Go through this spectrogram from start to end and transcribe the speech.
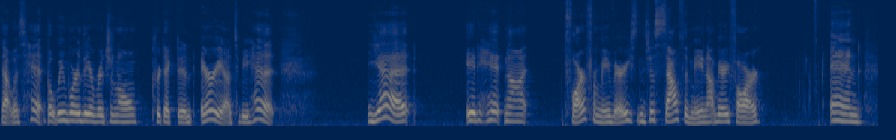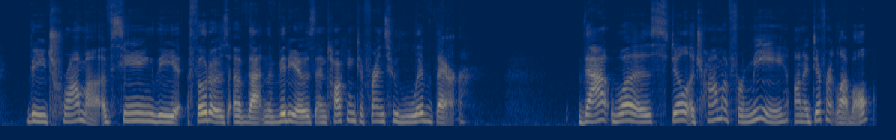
that was hit, but we were the original predicted area to be hit. Yet it hit not far from me, very just south of me, not very far. And the trauma of seeing the photos of that and the videos and talking to friends who lived there, that was still a trauma for me on a different level.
